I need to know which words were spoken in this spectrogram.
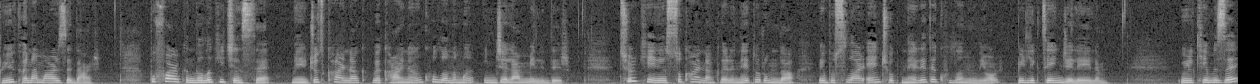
büyük önem arz eder. Bu farkındalık içinse mevcut kaynak ve kaynağın kullanımı incelenmelidir. Türkiye'nin su kaynakları ne durumda ve bu sular en çok nerede kullanılıyor? Birlikte inceleyelim. Ülkemize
